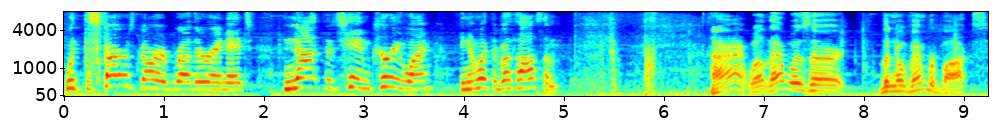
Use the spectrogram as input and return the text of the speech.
with the Skarsgård brother in it, not the Tim Curry one. You know what? They're both awesome. All right, well that was our the November box.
